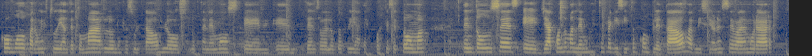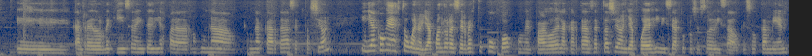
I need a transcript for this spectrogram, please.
cómodo para un estudiante tomarlo, los resultados los, los tenemos dentro de los dos días después que se toma. Entonces, eh, ya cuando mandemos estos requisitos completados, admisiones se va a demorar eh, alrededor de 15, 20 días para darnos una, carta de aceptación. Y ya con esto, bueno, ya cuando reserves tu cupo con el pago de la carta de aceptación, ya puedes iniciar tu proceso de visado, que eso también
